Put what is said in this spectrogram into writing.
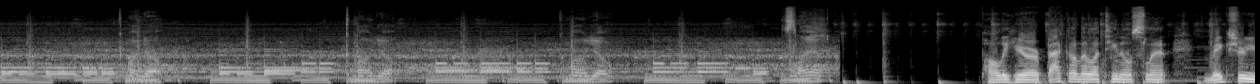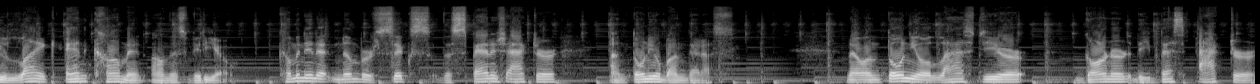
Come on, y'all. Come on, y'all. Come on, y'all. Slant. Paulie here, back on the Latino slant. Make sure you like and comment on this video. Coming in at number six, the Spanish actor Antonio Banderas. Now, Antonio last year garnered the Best Actor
